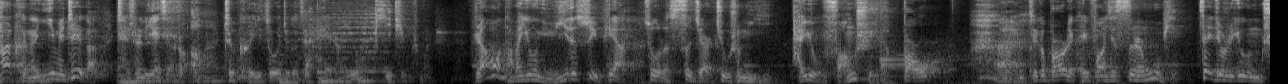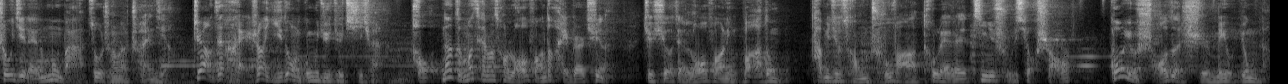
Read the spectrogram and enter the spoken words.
他可能因为这个产生联想，说啊，这可以做这个在海上用的皮艇什么的。然后他们用雨衣的碎片啊，做了四件救生衣，还有防水的包。哎，这个包里可以放些私人物品。再就是用收集来的木板做成了船桨，这样在海上移动的工具就齐全了。好，那怎么才能从牢房到海边去呢？就需要在牢房里挖洞。他们就从厨房偷来了金属的小勺。光有勺子是没有用的，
